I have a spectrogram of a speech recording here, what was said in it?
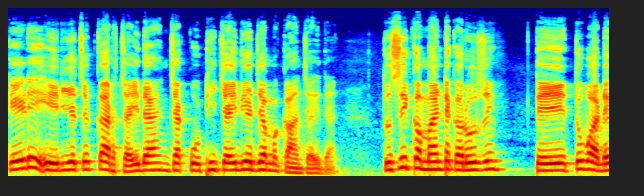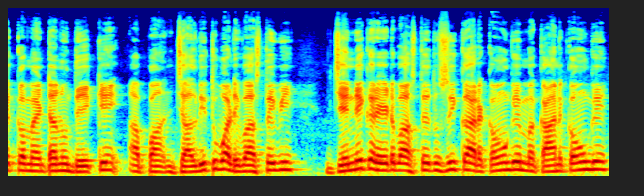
ਕਿਹੜੇ ਏਰੀਆ 'ਚ ਘਰ ਚਾਹੀਦਾ ਹੈ ਜਾਂ ਕੋਠੀ ਚਾਹੀਦੀ ਹੈ ਜਾਂ ਮਕਾਨ ਚਾਹੀਦਾ ਹੈ? ਤੁਸੀਂ ਕਮੈਂਟ ਕਰੋ ਜੀ। ਤੇ ਤੁਹਾਡੇ ਕਮੈਂਟਾਂ ਨੂੰ ਦੇਖ ਕੇ ਆਪਾਂ ਜਲਦੀ ਤੁਹਾਡੇ ਵਾਸਤੇ ਵੀ ਜਿੰਨੇ ਕੁ ਰੇਟ ਵਾਸਤੇ ਤੁਸੀਂ ਘਰ ਕਹੋਗੇ, ਮਕਾਨ ਕਹੋਗੇ,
